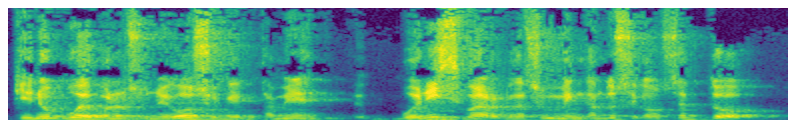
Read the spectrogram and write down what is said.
que no puede poner su negocio, que también es buenísima la reputación, me encantó ese concepto,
